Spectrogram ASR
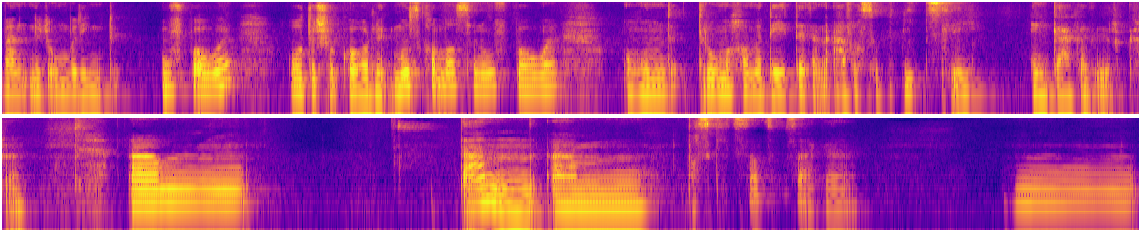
wollen nicht unbedingt aufbauen oder schon gar nicht Muskelmassen aufbauen und darum kann man dort dann einfach so ein bisschen entgegenwirken. Ähm, dann, ähm, was gibt es noch zu sagen? Hm,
